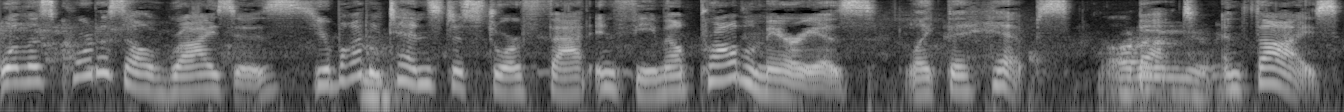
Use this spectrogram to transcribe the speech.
Well, as cortisol rises, your body tends to store fat in female problem areas, like the hips, butt, and thighs.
